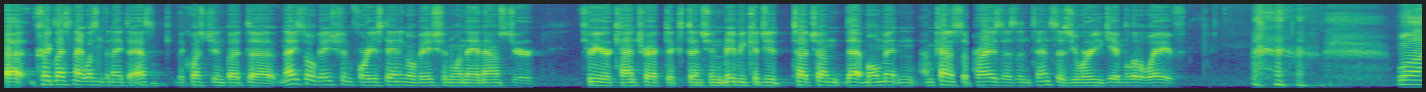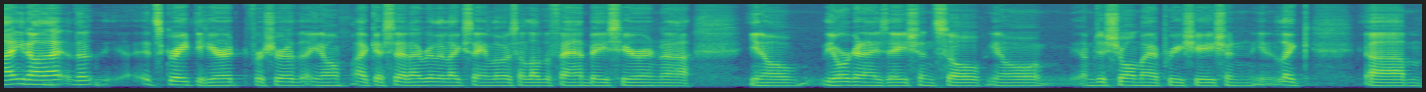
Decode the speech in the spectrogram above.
Uh, Craig, last night wasn't the night to ask the question, but uh, nice ovation for you, standing ovation when they announced your three-year contract extension. Maybe could you touch on that moment? And I'm kind of surprised, as intense as you were, you gave him a little wave. well, I, you know that the, it's great to hear it for sure. You know, like I said, I really like St. Louis. I love the fan base here, and uh, you know, the organization. So, you know, I'm just showing my appreciation. You know, like, um,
